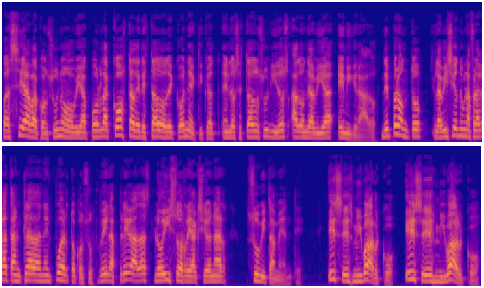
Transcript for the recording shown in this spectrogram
paseaba con su novia por la costa del estado de Connecticut en los Estados Unidos a donde había emigrado. De pronto, la visión de una fragata anclada en el puerto con sus velas plegadas lo hizo reaccionar súbitamente. Ese es mi barco, ese es mi barco.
